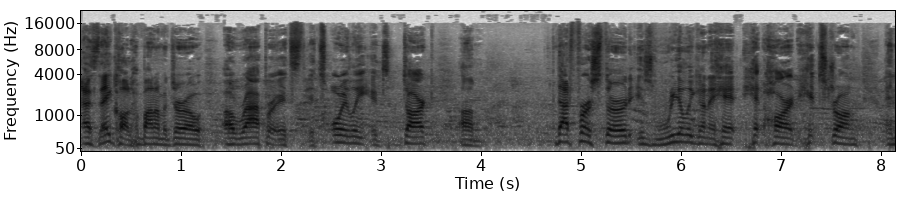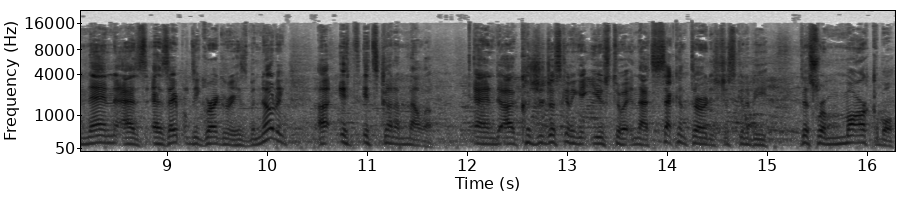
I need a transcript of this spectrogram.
as they call it, Habano Maduro a wrapper. It's it's oily, it's dark. Um, that first third is really going to hit hit hard, hit strong, and then as as April D. Gregory has been noting, uh, it, it's going to mellow, and because you're just going to get used to it. And that second third is just going to be this remarkable,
